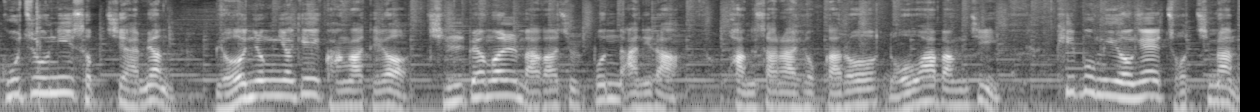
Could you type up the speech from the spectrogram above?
꾸준히 섭취하면 면역력이 강화되어 질병을 막아줄 뿐 아니라 황산화 효과로 노화 방지, 피부 미용에 좋지만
